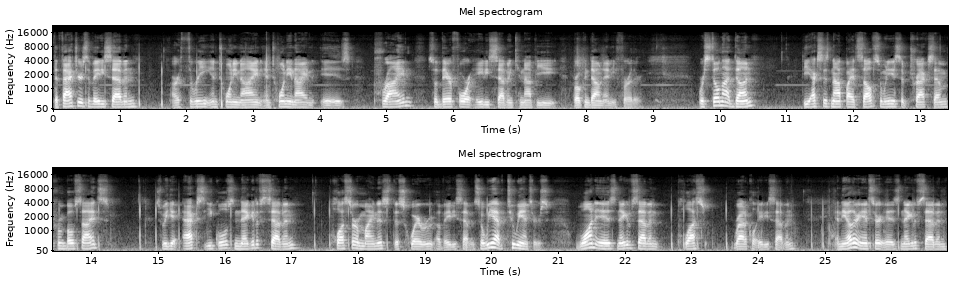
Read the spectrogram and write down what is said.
The factors of 87 are 3 and 29, and 29 is prime, so therefore 87 cannot be broken down any further. We're still not done. The x is not by itself, so we need to subtract 7 from both sides. So we get x equals negative 7 plus or minus the square root of 87. So we have two answers. One is negative 7 plus radical 87. And the other answer is negative 7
